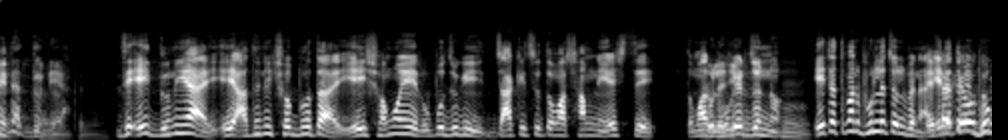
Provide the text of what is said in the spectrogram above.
মিনাদ দুনিয়া। যে এই দুনিয়ায় এই আধুনিক সভ্যতায় এই সময়ের উপযোগী যা কিছু তোমার সামনে এসছে তোমার ভোগের জন্য এটা তোমার ভুললে চলবে না। এটা তুমি ভোগ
